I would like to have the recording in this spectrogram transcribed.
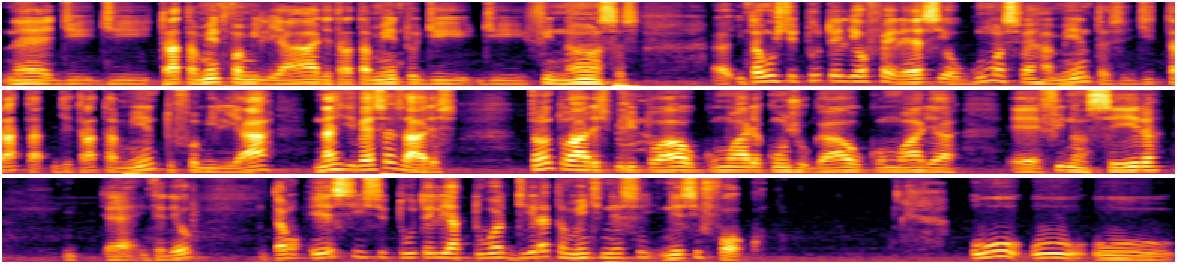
né, de, de tratamento familiar, de tratamento de, de finanças. Eh, Então, o Instituto ele oferece algumas ferramentas de, trata, de tratamento familiar nas diversas áreas, tanto a área espiritual, como a área conjugal, como a área eh, financeira. É, entendeu? Então, esse instituto ele atua diretamente nesse, nesse foco. O, o, o-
